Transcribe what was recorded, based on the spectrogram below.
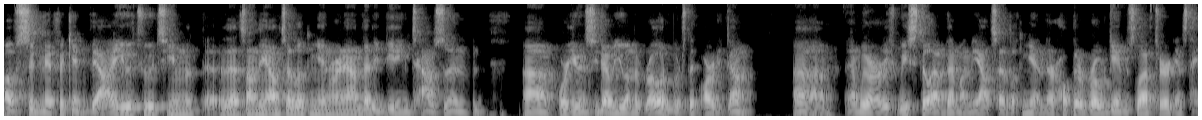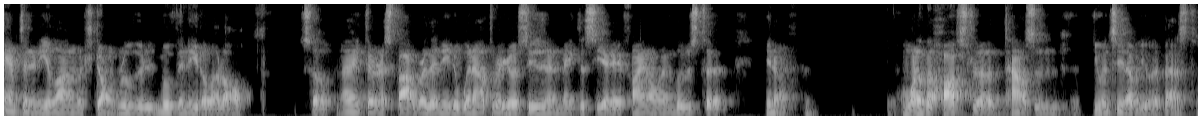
of significant value to a team that, that's on the outside looking in right now. That'd be beating Towson um, or UNCW on the road, which they've already done. Um, and we already we still have them on the outside looking in. Their their road games left are against Hampton and Elon, which don't really move the needle at all. So I think they're in a spot where they need to win out the regular season and make the CAA final and lose to, you know, one of the Hofstra Towson UNCW at best.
